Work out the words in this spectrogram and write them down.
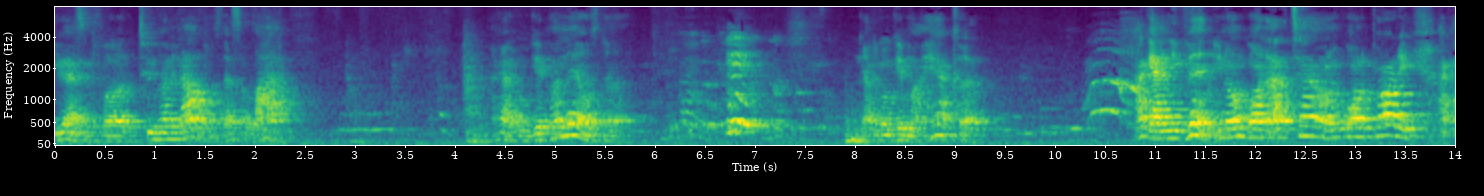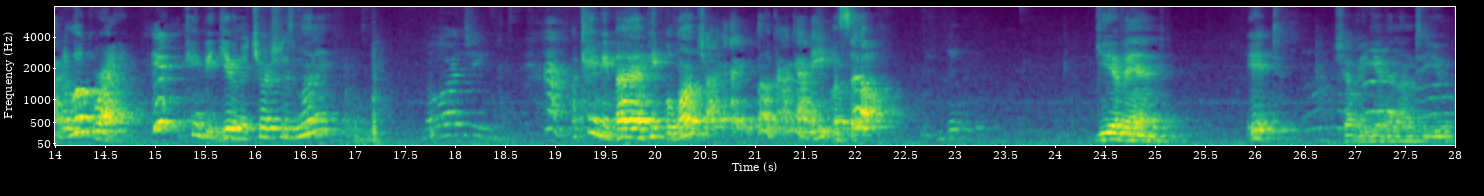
you asking for two hundred dollars. That's a lot. I gotta go get my nails done. Gotta go get my hair cut. I got an event. You know, I'm going out of town. I'm going to party. I got to look right. I can't be giving the church this money. Lord Jesus. I can't be buying people lunch. I, I look. I got to eat myself. Give in. It shall be given unto you.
